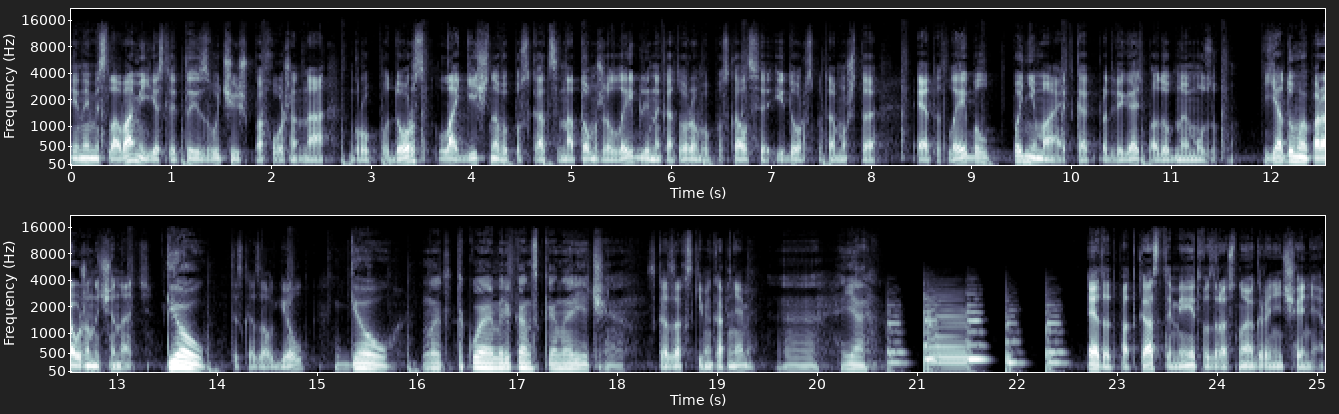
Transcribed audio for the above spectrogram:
Иными словами, если ты звучишь похоже на группу Doors, логично выпускаться на том же лейбле, на котором выпускался и Doors, потому что этот лейбл понимает, как продвигать подобную музыку. Я думаю, пора уже начинать. Go! Ты сказал гел Go. Ну, это такое американское наречие. с казахскими корнями? Э, я. Этот подкаст имеет возрастное ограничение.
